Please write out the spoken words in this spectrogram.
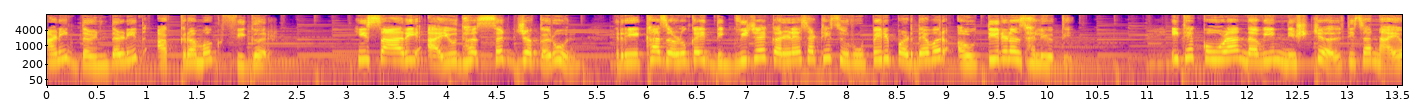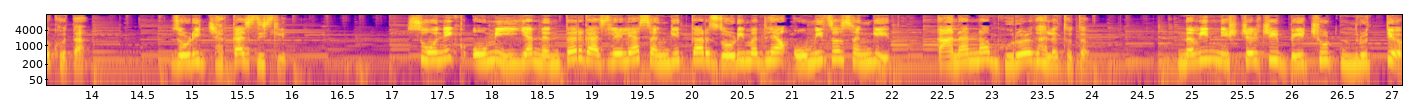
आणि दणदणीत आक्रमक फिगर. ही सारी आयुध सज्ज करून रेखा जणू काही दिग्विजय करण्यासाठीच रुपेरी पडद्यावर अवतीर्ण झाली होती. इथे कोवळा नवीन निश्चल तिचा नायक होता. जोडी झकास दिसली. सोनिक ओमी या नंतर गाजलेल्या संगीतकार जोडीमधल्या ओमीचं संगीत कानांना भुरळ घालत होतं. नवीन निश्चलची बेछूट नृत्य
